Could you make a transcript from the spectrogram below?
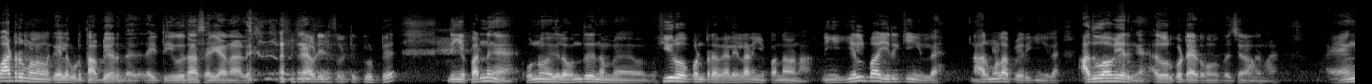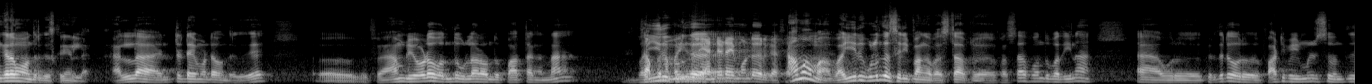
வாட்டர் மெலன் கையில் கொடுத்தா அப்படியே இருந்தார். ரைட்டு இவர் தான் சரியான ஆள். அப்படின்னு சொல்லிட்டு கூப்பிட்டு நீங்கள் பண்ணுங்கள் ஒன்றும் இதில் வந்து நம்ம ஹீரோ பண்ணுற வேலையெல்லாம் நீங்கள் பண்ண வேணாம். நீங்கள் இயல்பாக இருக்கீங்கல்ல. நார்மலாக இப்போ இருக்கீங்கல்ல. அதுவாகவே இருங்க. அது ஒரு கோட்டை ஆகிடும் ஒன்றும் பிரச்சனை இல்லைன்னா. பயங்கரமாக வந்திருக்கு ஸ்க்ரீனில் நல்லா என்டர்டைன்மெண்ட்டாக வந்திருக்குது. ஃபேமிலியோடு வந்து உள்ளார வந்து பார்த்தாங்கன்னா வயிறு குலுங்க என்டர்டைன்மெண்ட்டும் இருக்கா சார்? ஆமாம்மா வயிறு குலுங்க சிரிப்பாங்க ஃபர்ஸ்ட் ஹாஃப் ஃபர்ஸ்ட் ஹாஃப் வந்து பார்த்தீங்கன்னா ஒரு கிட்டத்தட்ட ஒரு ஃபார்ட்டி ஃபைவ் மினிட்ஸ் வந்து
